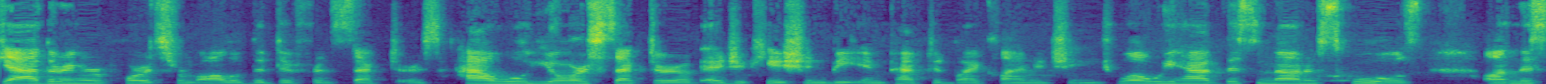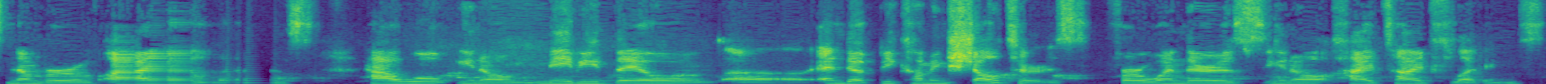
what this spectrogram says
gathering reports from all of the different sectors. How will your sector of education be impacted by climate change? Well, we have this amount of schools on this number of islands. How will, you know, maybe they'll uh, end up becoming shelters for when there's, you know, high tide floodings.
